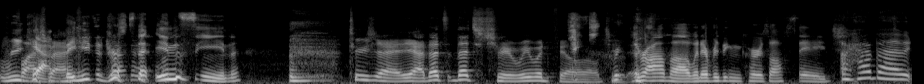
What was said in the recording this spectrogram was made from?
recap. Flashback. They need to address that in scene Touche. Yeah, that's that's true. We would feel a little drama when everything occurs off stage. Or how about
